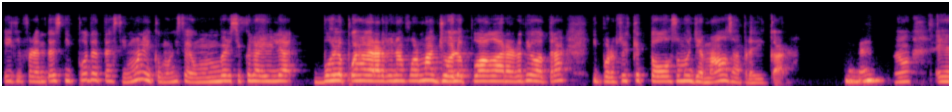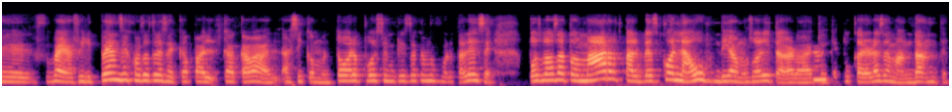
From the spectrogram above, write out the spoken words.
y diferentes tipos de testimonio. Y como dice, un versículo de la Biblia, vos lo puedes agarrar de una forma, yo lo puedo agarrar de otra, y por eso es que todos somos llamados a predicar. ¿No? Eh, vaya, Filipenses 4.13, cabal, así como en todo lo puesto en Cristo que me fortalece. Pues vas a tomar tal vez con la U, digamos, ahorita, ¿verdad? Que, tu carrera es demandante.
